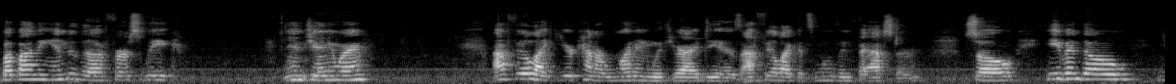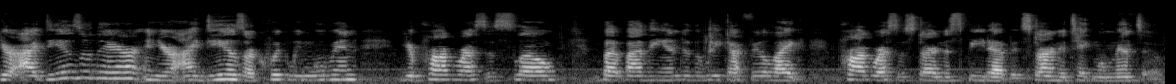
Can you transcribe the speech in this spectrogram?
But by the end of the first week in January, I feel like you're kind of running with your ideas. I feel like it's moving faster. So even though your ideas are there and your ideas are quickly moving, your progress is slow. But by the end of the week, I feel like progress is starting to speed up. It's starting to take momentum.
